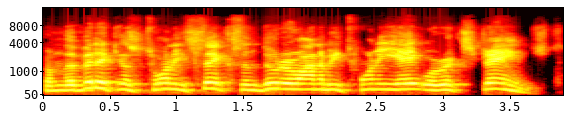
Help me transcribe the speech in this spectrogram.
from Leviticus 26 and Deuteronomy 28 were exchanged.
